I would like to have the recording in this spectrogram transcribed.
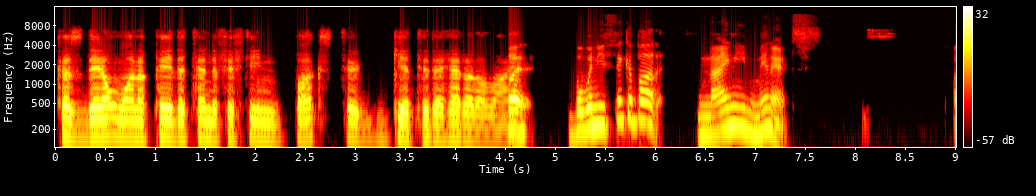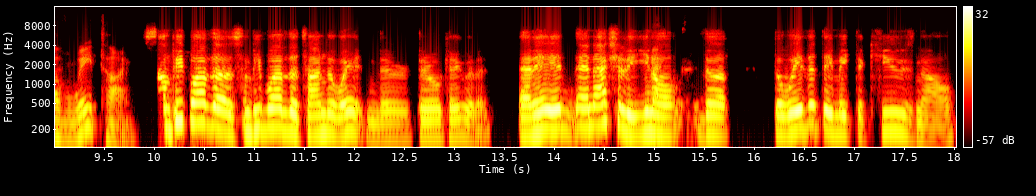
Because they don't want to pay the 10 to 15 bucks to get to the head of the line. But but when you think about 90 minutes of wait time, some people have the some people have the time to wait and they're they're okay with it. And it and actually, you know, the the way that they make the queues now,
